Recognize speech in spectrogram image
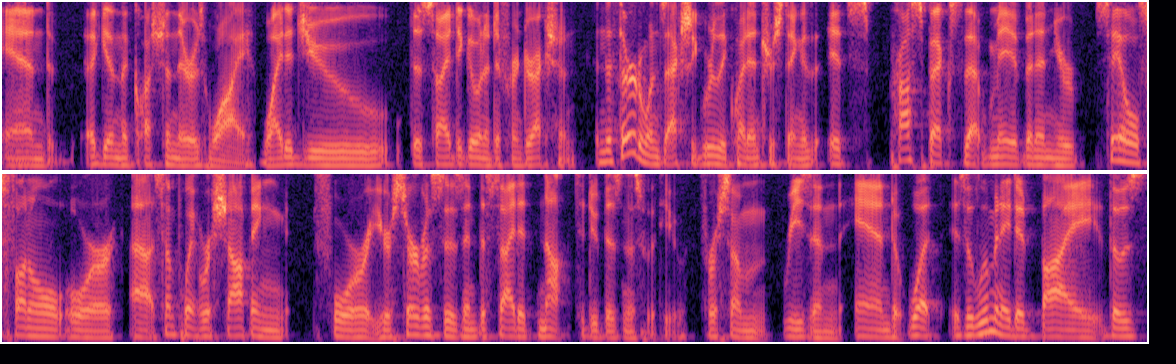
And again, the question there is why? Why did you decide to go in a different direction? And the third one's actually really quite interesting. It's prospects that may have been in your sales funnel or uh, at some point were shopping for your services and decided not to do business with you for some reason. And what is illuminated by those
